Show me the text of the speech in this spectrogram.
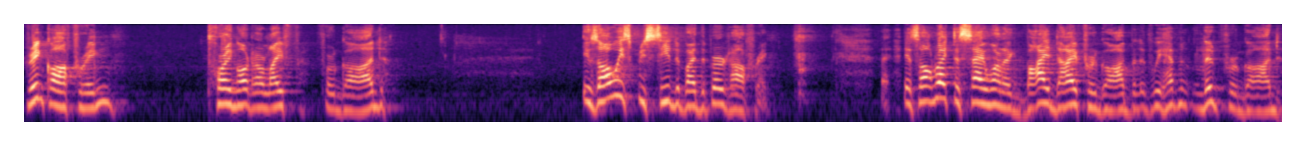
drink offering, pouring out our life for God, is always preceded by the burnt offering. It's all right to say I want to buy, die for God, but if we haven't lived for God,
